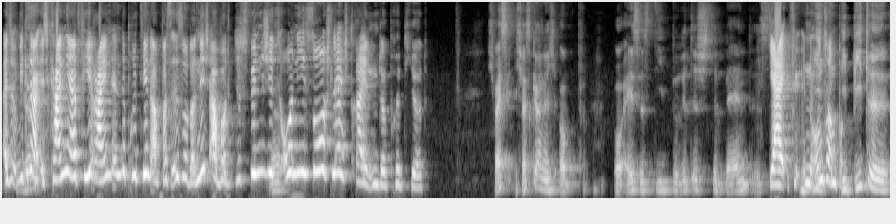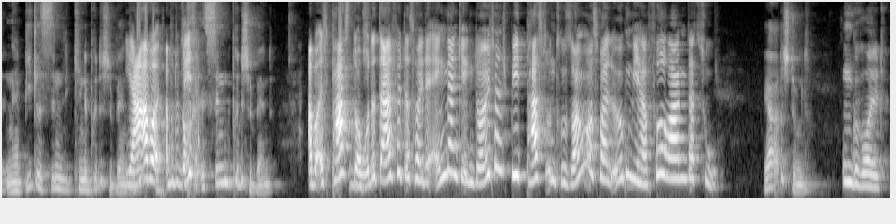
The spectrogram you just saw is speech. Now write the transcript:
Also wie Ja. gesagt, ich kann ja viel reininterpretieren, ob was ist oder nicht, aber das finde ich jetzt Ja. auch nicht so schlecht reininterpretiert. Ich weiß, ich weiß gar nicht, ob Oasis die britischste Band ist. Ja, in die, unserem. Die Beatles, ne, Beatles sind keine britische Band. Ja, aber- aber du Doch, weißt- es sind eine britische Band. Aber es passt doch, oder? Dafür, dass heute England gegen Deutschland spielt, passt unsere Songauswahl irgendwie hervorragend dazu. Ja, das stimmt. Ungewollt.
